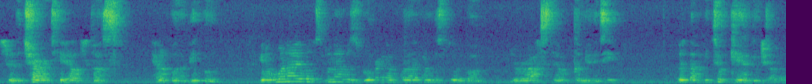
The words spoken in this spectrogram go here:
So the charity helps us help other people. You know, when I was when I was growing up, what I understood about the Rasta community was that we took care of each other.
